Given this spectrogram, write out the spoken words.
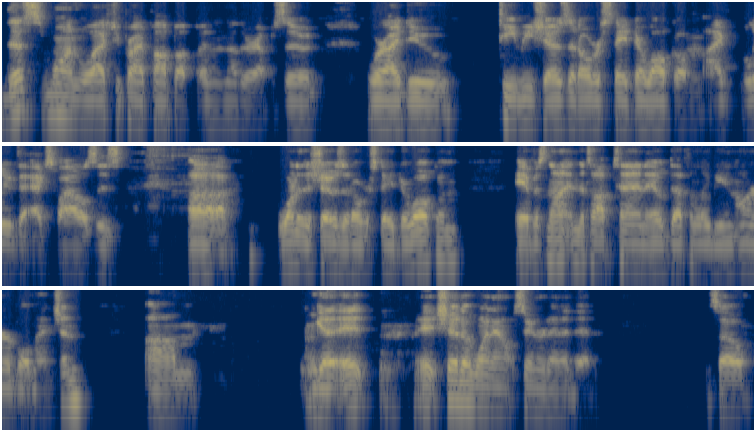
this one will actually probably pop up in another episode where I do TV shows that overstayed their welcome. I believe that X Files is uh, one of the shows that overstayed their welcome. If it's not in the top 10, it'll definitely be an honorable mention. Um, yeah, it it should have went out sooner than it did. So,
